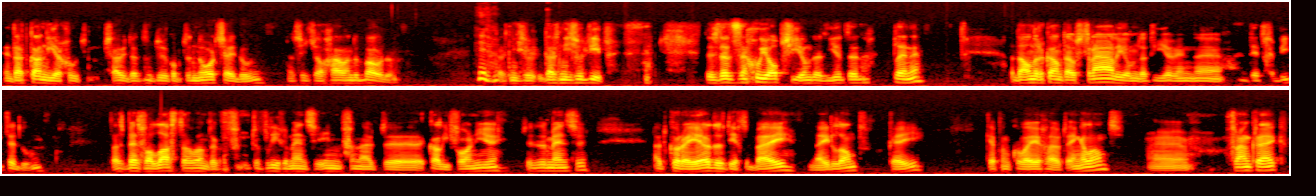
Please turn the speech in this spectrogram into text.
En dat kan hier goed. Zou je dat natuurlijk op de Noordzee doen, dan zit je al gauw aan de bodem. Ja. Dat, is niet zo, dat is niet zo diep. dus dat is een goede optie om dat hier te plannen. Aan de andere kant Australië, om dat hier in uh, dit gebied te doen. Dat is best wel lastig, want er, er vliegen mensen in vanuit uh, Californië, zitten er mensen. Uit Korea, dus dichterbij. Nederland, oké. Okay. Ik heb een collega uit Engeland, uh, Frankrijk.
